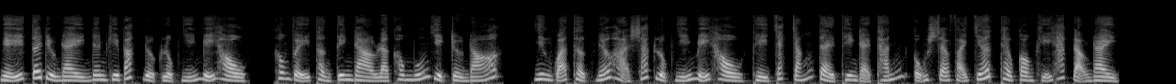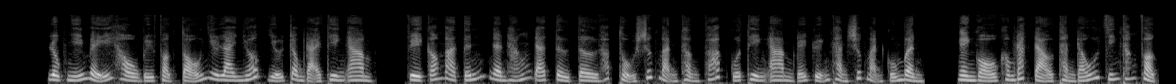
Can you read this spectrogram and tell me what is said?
Nghĩ tới điều này nên khi bắt được lục nhĩ Mỹ Hầu, không vị thần tiên nào là không muốn diệt trừ nó, nhưng quả thực nếu hạ sát lục nhĩ Mỹ Hầu thì chắc chắn tề thiên đại thánh cũng sẽ phải chết theo con khỉ hắc đạo này. Lục nhĩ Mỹ Hầu bị Phật tổ như lai nhốt giữ trong đại thiên am, vì có ma tính nên hắn đã từ từ hấp thụ sức mạnh thần pháp của thiên am để chuyển thành sức mạnh của mình. Ngày ngộ không đắc đạo thành đấu chiến thắng Phật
